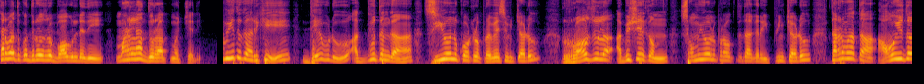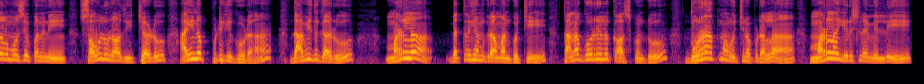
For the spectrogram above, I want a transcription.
తర్వాత కొద్ది రోజులు బాగుండేది. మరలా దురాత్మ వచ్చేది. దావీదు గారికి దేవుడు అద్భుతంగా సియోను కోటలో ప్రవేశించాడు రాజుల అభిషేకం సమయోలు ప్రవక్త దగ్గర ఇప్పించాడు. తర్వాత ఆయుధాలు మోసే పనిని సౌలు రాజు ఇచ్చాడు. అయినప్పటికీ కూడా దావీదు గారు మరలా బెత్లహేమ గ్రామానికి వచ్చి తన గొర్రెలు కాసుకుంటూ దురాత్మ వచ్చినప్పుడల్లా మరలా ఎరుసలేం వెళ్ళి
